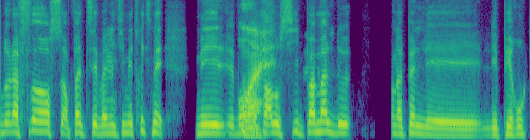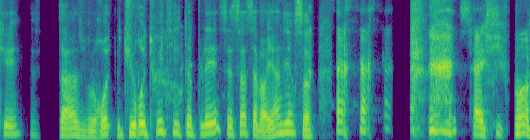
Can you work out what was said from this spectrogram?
de la force. En fait, c'est Vanity Metrics, mais, mais bon, ouais. on parle aussi pas mal de ce qu'on appelle les, les perroquets. Ça, tu retweets, s'il te plaît C'est ça? Ça veut rien dire, ça Ça, effectivement, un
